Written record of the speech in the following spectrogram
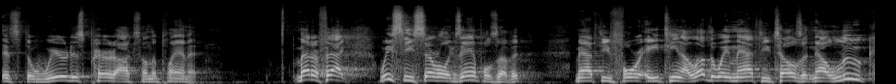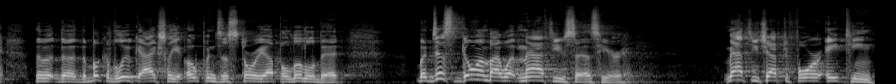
It's the weirdest paradox on the planet. Matter of fact, we see several examples of it. Matthew 4 18. I love the way Matthew tells it. Now, Luke, the, the, the book of Luke actually opens the story up a little bit. But just going by what Matthew says here, Matthew chapter 4 18.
